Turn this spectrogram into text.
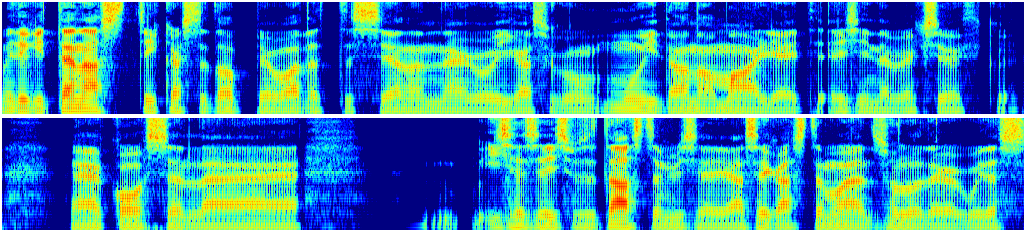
Muidugi tänast rikaste topi vaadates, seal on nagu igasugu muid anomaaliaid esineb, eks ju, äh, koos selle äh, iseseisvuse taastamise ja segaste majandusoludega, kuidas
